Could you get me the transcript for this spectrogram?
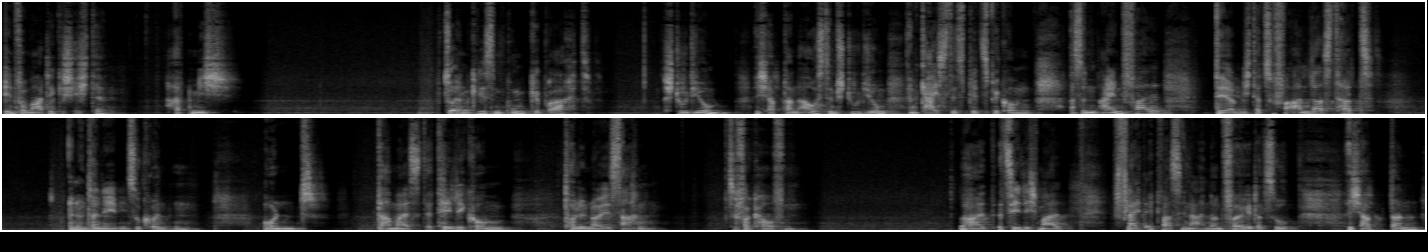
Informatikgeschichte hat mich zu einem gewissen Punkt gebracht, Studium. Ich habe dann aus dem Studium einen Geistesblitz bekommen, also einen Einfall, der mich dazu veranlasst hat, ein Unternehmen zu gründen und damals der Telekom tolle neue Sachen zu verkaufen. Da erzähle ich mal vielleicht etwas in einer anderen Folge dazu. Ich habe dann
